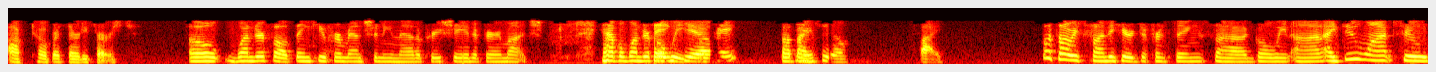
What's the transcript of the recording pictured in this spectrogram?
October 31st. Oh, wonderful. Thank you for mentioning that. Appreciate it very much. Have a wonderful Thank week. you. Okay? Bye bye. Thank you. Bye. Well, it's always fun to hear different things uh, going on. I do want to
